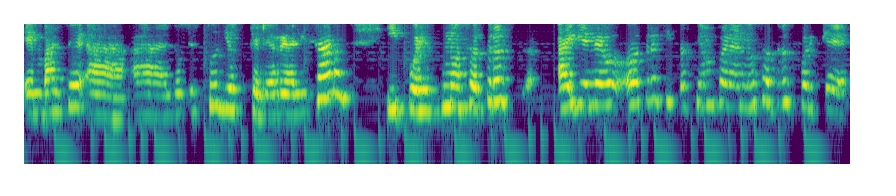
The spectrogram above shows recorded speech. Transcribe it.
en base a, los estudios que le realizaron. Y pues nosotros, ahí viene otra situación para nosotros porque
